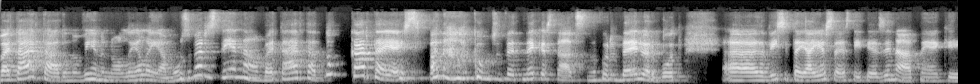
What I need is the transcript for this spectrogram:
Vai tā ir tāda nu, viena no lielajām uzvaras dienām, vai tā ir tāda nu, kārtējais panākums, bet nekas tāds, nu, kura dēļ varbūt uh, visi tajā iesaistītie zinātnieki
